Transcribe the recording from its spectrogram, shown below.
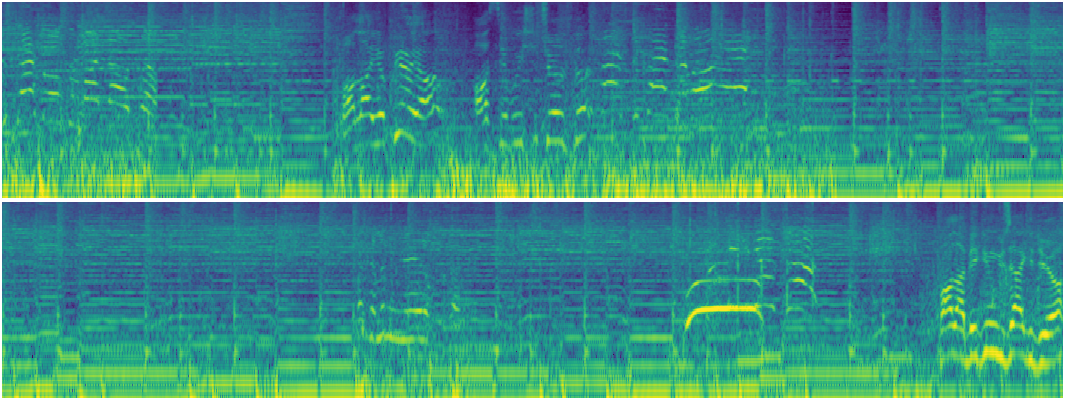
Rüzgar doldurman lazım. Vallahi yapıyor ya. Asya bu işi çözdü. Süper süper devam et. Bakalım neler olacak. Vallahi bir gün güzel gidiyor.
